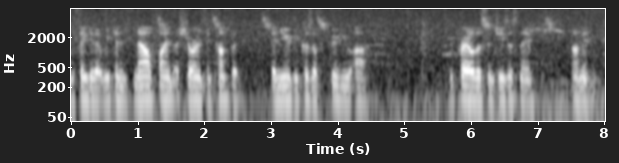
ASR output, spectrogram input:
We thank you that we can now find assurance and comfort in you because of who you are. We pray all this in Jesus' name. Amen.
